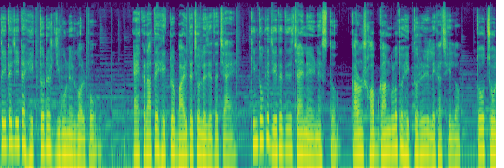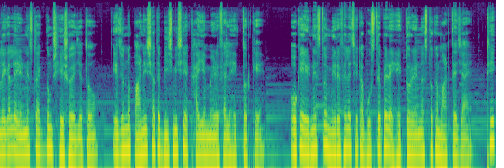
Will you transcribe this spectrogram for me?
তো এটা যে এটা হেক্টরের জীবনের গল্প। এক রাতে হেক্টর বাড়িতে চলে যেতে চায়, কিন্তু ওকে যেতে দিতে চায় না এর্নেস্তো, কারণ সব গানগুলো তো হেক্টরেরই লেখা ছিল। তো চলে গেলে এর্নেস্তো একদম শেষ হয়ে যেত। এজন্য পানির সাথে বিষ মিশিয়ে খাইয়ে মেরে ফেলে হেক্টরকে। ওকে এর্নেস্তো মেরে ফেলেছে এটা বুঝতে পেরে হেক্টর এর্নেস্তোকে মারতে যায়। ঠিক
